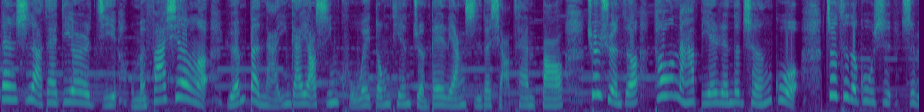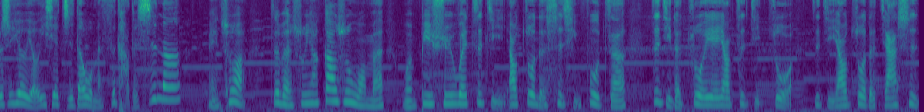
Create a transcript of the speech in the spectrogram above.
但是啊，在第二集我们发现了，原本啊应该要辛苦为冬天准备粮食的小餐包，却选择偷拿别人的成果。这次的故事是不是又有一些值得我们思考的事呢？没错。这本书要告诉我们，我们必须为自己要做的事情负责，自己的作业要自己做，自己要做的家事，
